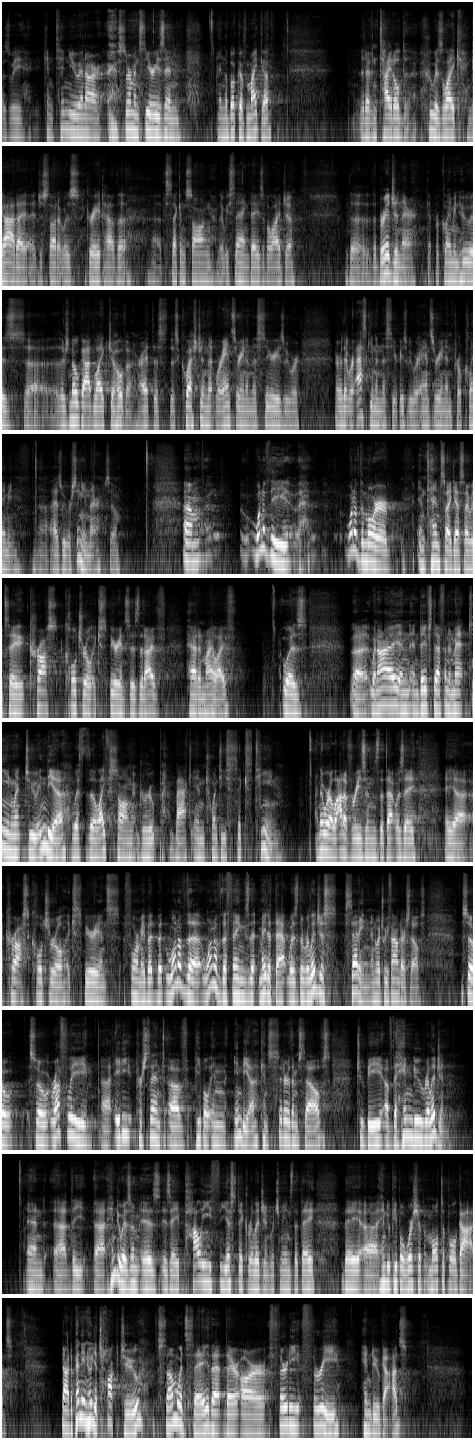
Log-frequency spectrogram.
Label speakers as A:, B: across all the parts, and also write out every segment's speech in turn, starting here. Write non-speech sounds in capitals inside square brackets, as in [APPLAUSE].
A: as we continue in our [CLEARS THROAT] sermon series in, in the book of Micah that I've entitled Who is Like God. I, I just thought it was great how the, uh, the second song that we sang, Days of Elijah, the, the bridge in there kept proclaiming who is, uh, there's no God like Jehovah, right? This, this question that we're answering in this series, we were, or that we're asking in this series, we were answering and proclaiming uh, as we were singing there. So, um, one of the one of the more intense, I guess I would say, cross cultural experiences that I've had in my life was. Uh, when I and, and Dave Steffen and Matt Keene went to India with the Life Song group back in 2016. And there were a lot of reasons that that was a a, uh, cross cultural experience for me. But, but one, of the, one of the things that made it that was the religious setting in which we found ourselves. So, so roughly uh, 80% of people in India consider themselves to be of the Hindu religion. And uh, the uh, Hinduism is, is a polytheistic religion, which means that they, they uh, Hindu people worship multiple gods. Now, depending who you talk to, some would say that there are 33 Hindu gods.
